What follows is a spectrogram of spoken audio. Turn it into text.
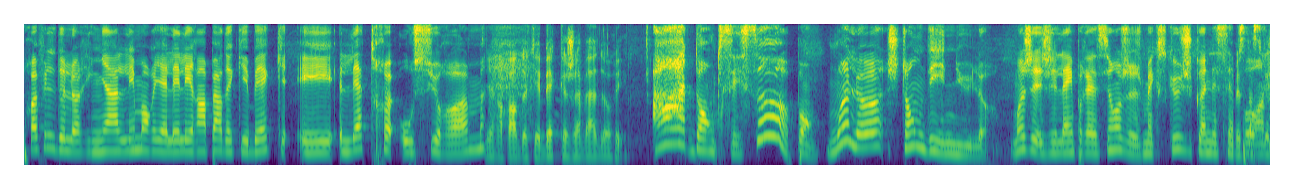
Profil de l'Orignal, Les Montréalais, Les Remparts de Québec et Lettres au surhomme. Les Remparts de Québec que j'avais adoré. Ah, donc c'est ça. Bon, moi, là, je tombe des nues, là. Moi, j'ai l'impression, je, m'excuse, je connaissais pas André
